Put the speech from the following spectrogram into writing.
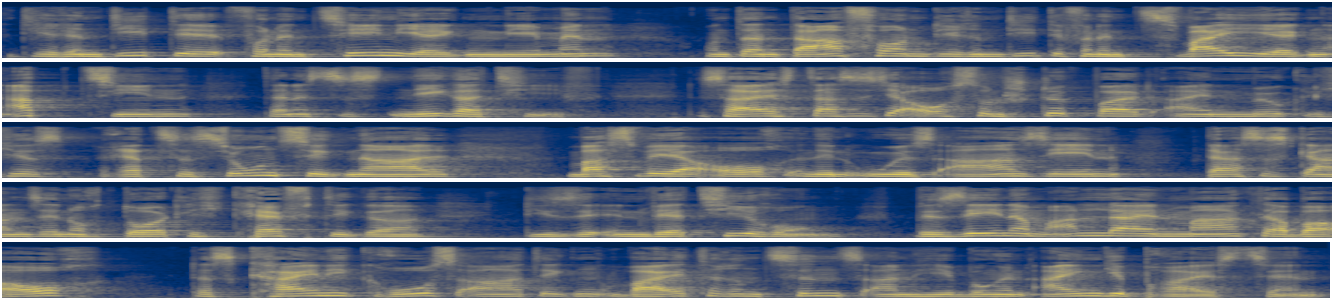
die Rendite von den Zehnjährigen nehmen und dann davon die Rendite von den Zweijährigen abziehen, dann ist es negativ. Das heißt, das ist ja auch so ein Stück weit ein mögliches Rezessionssignal, was wir ja auch in den USA sehen. Da ist das Ganze noch deutlich kräftiger, diese Invertierung. Wir sehen am Anleihenmarkt aber auch, dass keine großartigen weiteren Zinsanhebungen eingepreist sind.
